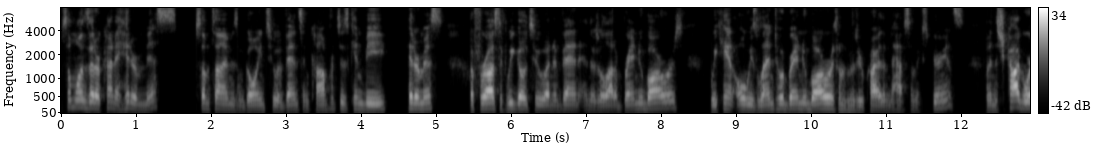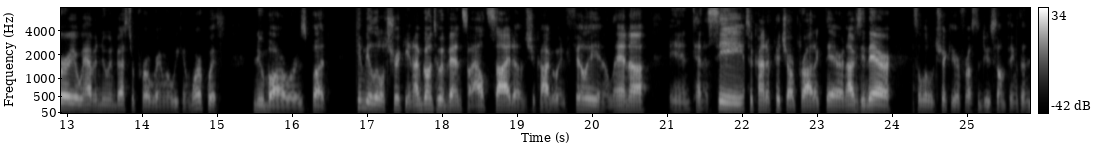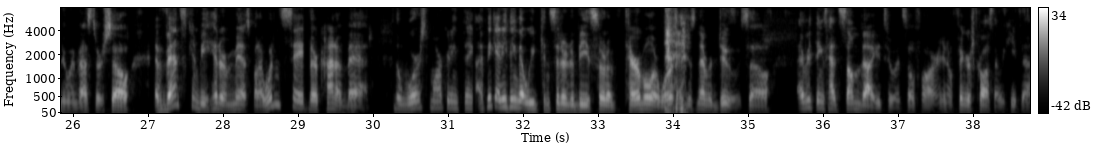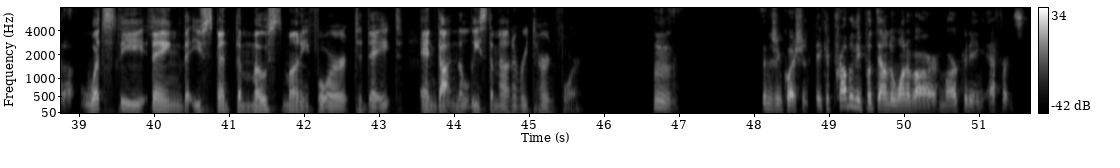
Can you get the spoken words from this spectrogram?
Some ones that are kind of hit or miss Sometimes going to events and conferences can be hit or miss. But for us, if we go to an event and there's a lot of brand new borrowers, we can't always lend to a brand new borrower. Sometimes we require them to have some experience. In the Chicago area, we have a new investor program where we can work with new borrowers, but it can be a little tricky. And I've gone to events outside of Chicago in Philly, in Atlanta, in Tennessee to kind of pitch our product there. And obviously, there, it's a little trickier for us to do something with a new investor. So events can be hit or miss, but I wouldn't say they're kind of bad the worst marketing thing. I think anything that we'd consider to be sort of terrible or worse, we just never do. So everything's had some value to it so far. You know, fingers crossed that we keep that up. What's the thing that you spent the most money for to date and gotten the least amount of return for? Hmm. It's an interesting question. It could probably be put down to one of our marketing efforts.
